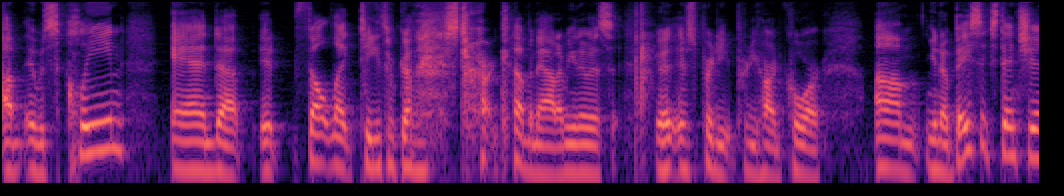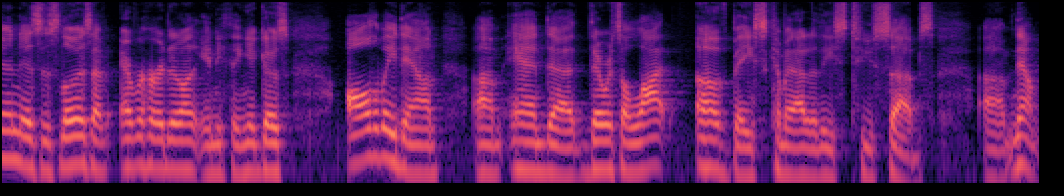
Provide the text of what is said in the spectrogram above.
um, it was clean and uh, it felt like teeth were going to start coming out. I mean, it was it was pretty pretty hardcore. Um, you know, bass extension is as low as I've ever heard it on anything. It goes all the way down, um, and uh, there was a lot of bass coming out of these two subs. Um, now,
